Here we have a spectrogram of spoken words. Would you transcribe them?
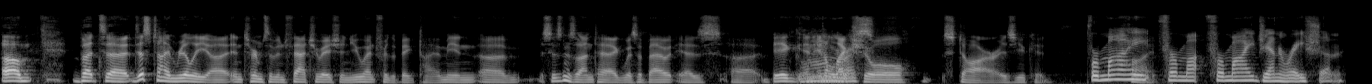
But uh, this time, really, uh, in terms of infatuation, you went for the big time. I mean, uh, Susan Sontag was about as uh, big an intellectual star as you could. For my for my for my generation,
